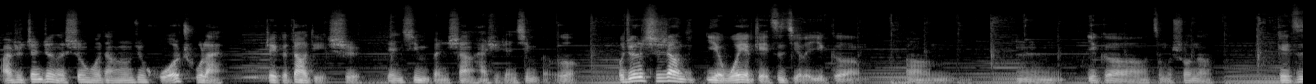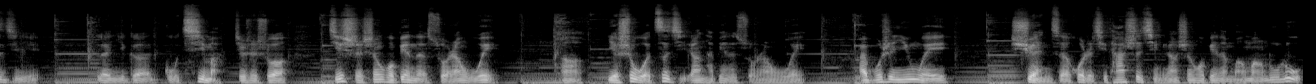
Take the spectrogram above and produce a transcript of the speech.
而是真正的生活当中去活出来，这个到底是人性本善还是人性本恶？我觉得实际上也我也给自己了一个，嗯嗯，一个怎么说呢？给自己。了一个骨气嘛，就是说，即使生活变得索然无味，啊，也是我自己让它变得索然无味，而不是因为选择或者其他事情让生活变得忙忙碌碌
